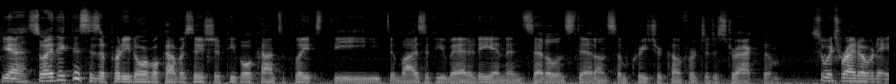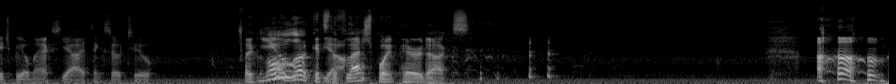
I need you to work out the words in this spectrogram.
Yeah, so I think this is a pretty normal conversation. People contemplate the demise of humanity and then settle instead on some creature comfort to distract them. Switch right over to HBO Max. Yeah, I think so too. Like, You- oh, look, it's the. Flashpoint paradox. Um,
